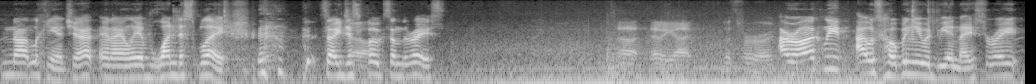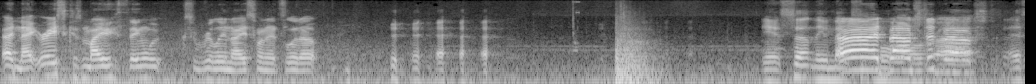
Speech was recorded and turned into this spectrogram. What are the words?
not looking at chat, and I only have one display, so I just Oh. focus on the race. Uh, there we go. That's right. Ironically, I was hoping it would be a nice race, a night race, because my thing looks really nice when it's lit up. it certainly makes Uh, it it more, bounced, it uh, bounced. it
